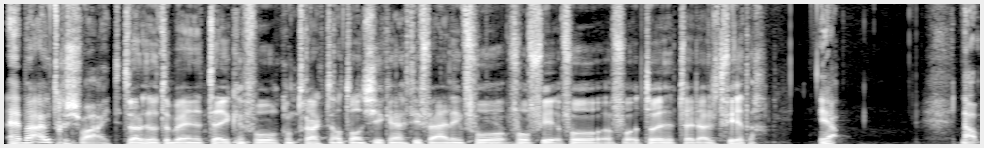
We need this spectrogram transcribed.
hebben uitgezwaaid. Terwijl het notabene een teken voor contract, althans je krijgt die veiling voor, voor, voor, voor 2040. Ja. Nou,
